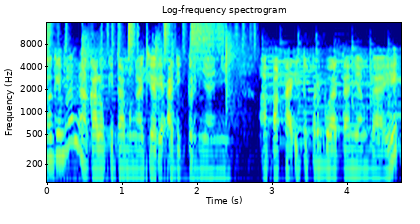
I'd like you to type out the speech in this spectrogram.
Bagaimana kalau kita mengajari adik bernyanyi? Apakah itu perbuatan yang baik?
